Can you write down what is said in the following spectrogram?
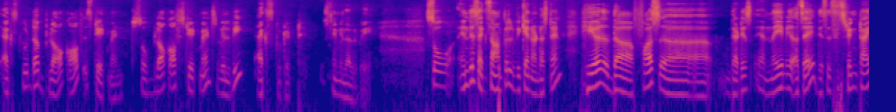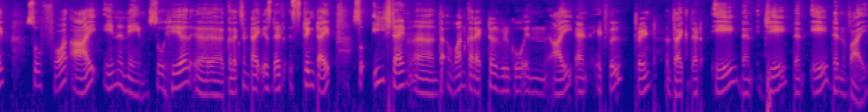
execute the block of statement. So block of statements will be executed similar way so in this example we can understand. Here the first uh, that is uh, name as a this is string type. So for i in name. So here uh, collection type is that string type. So each time uh, the one character will go in i and it will print like that a then j then a then y.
